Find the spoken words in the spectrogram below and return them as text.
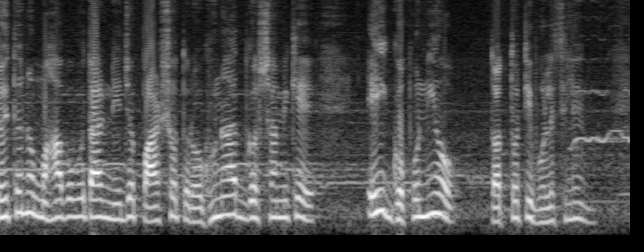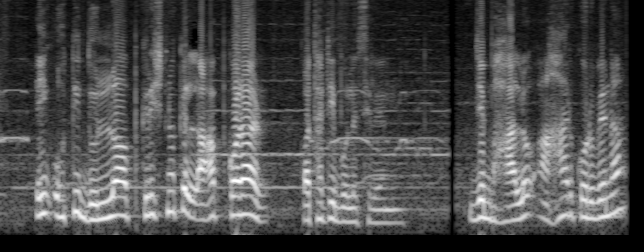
চৈতন্য মহাপ্রভু তার নিজ পার্শ্বদ রঘুনাথ গোস্বামীকে এই গোপনীয় তত্ত্বটি বলেছিলেন। এই অতি দুর্লভ কৃষ্ণকে লাভ করার কথাটি বলেছিলেন। যে ভালো আহার করবে না,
